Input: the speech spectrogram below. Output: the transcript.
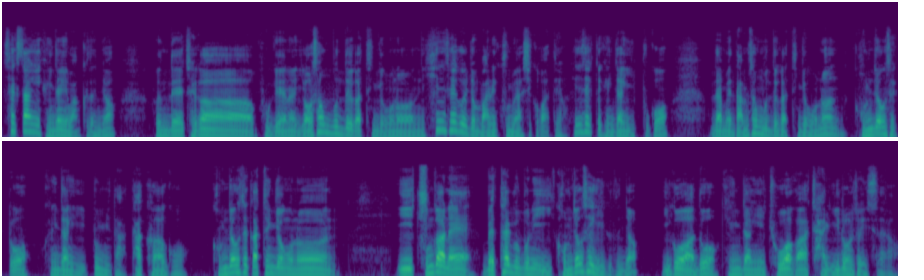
색상이 굉장히 많거든요 그런데 제가 보기에는 여성분들 같은 경우는 흰색을 좀 많이 구매하실 것 같아요. 흰색도 굉장히 이쁘고 그 다음에 남성분들 같은 경우는 검정색도 굉장히 이쁩니다. 다크하고. 검정색 같은 경우는 이 중간에 메탈 부분이 검정색이거든요. 이거와도 굉장히 조화가 잘 이루어져 있어요.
